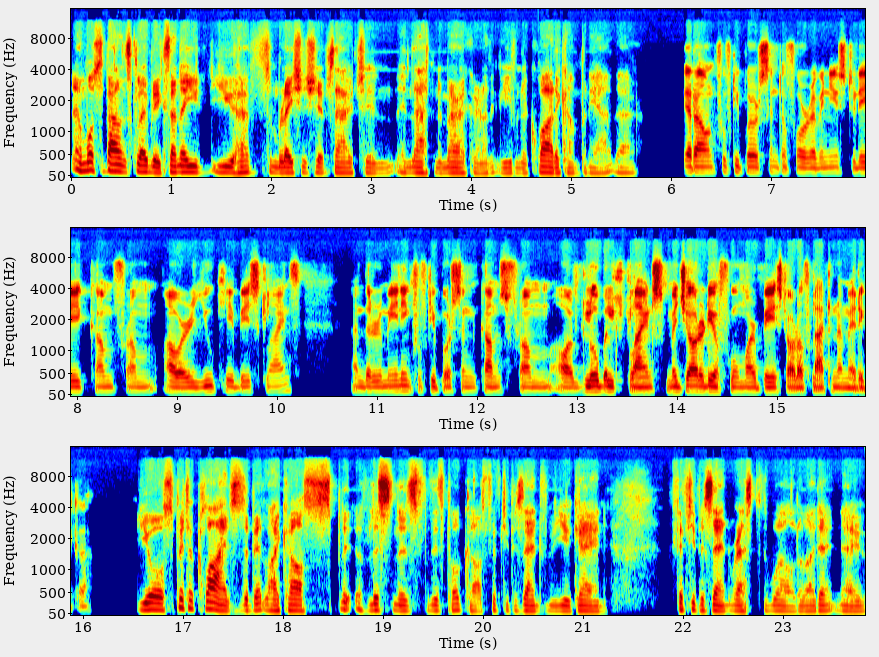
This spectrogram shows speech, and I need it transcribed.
And what's the balance globally? Because I know you you have some relationships out in, in Latin America, and I think you even acquired a company out there. Around 50% of our revenues today come from our UK based clients, and the remaining 50% comes from our global clients, majority of whom are based out of Latin America. Your split of clients is a bit like our split of listeners for this podcast 50% from the UK and 50% rest of the world. And I don't know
